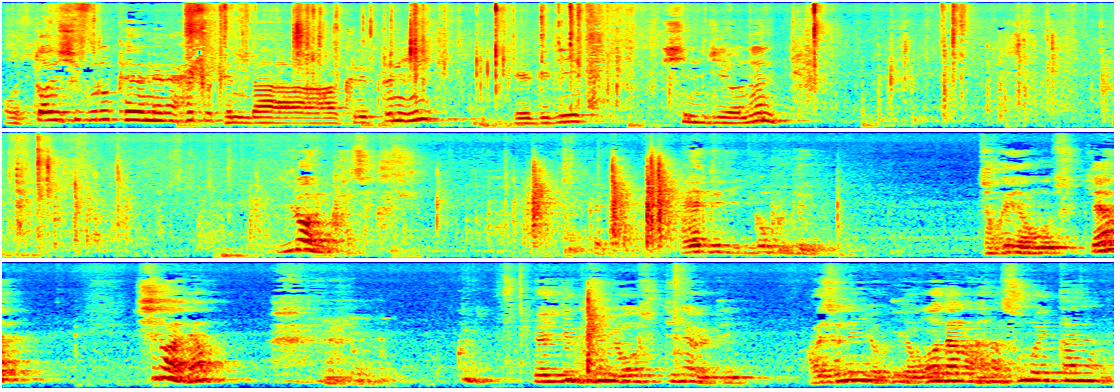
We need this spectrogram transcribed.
어떤 식으로 표현을 해도 된다. 그랬더니 애들이 심지어는 이런 가사까지. 애들이 이거 보더니 저게 영어 숙제야? 싫어하냐? 그, 야, 이게 무슨 영어 숙제냐 그랬더니 아 선생님 여기 영어 단어 하나 숨어 있다는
